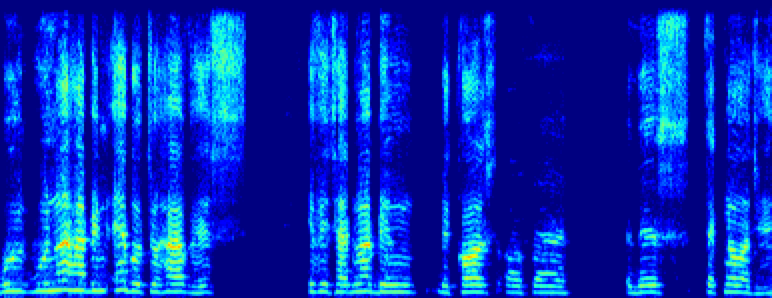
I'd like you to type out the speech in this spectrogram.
we would not have been able to have this if it had not been because of uh, this technology,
